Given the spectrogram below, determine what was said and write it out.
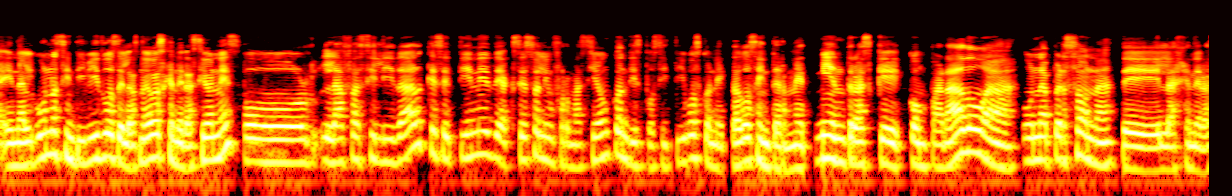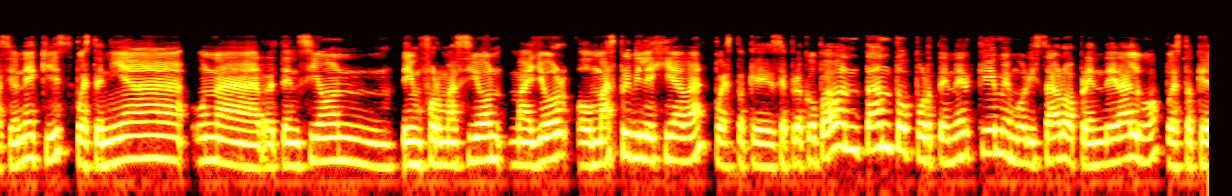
en algunos individuos de las nuevas generaciones por la facilidad que se tiene de acceso a la información con dispositivos conectados a Internet. Mientras que comparado a una persona de la generación X, pues tenía una retención de información mayor o más privilegiada, puesto que se preocupaban tanto por tener que memorizar o aprender algo, puesto que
